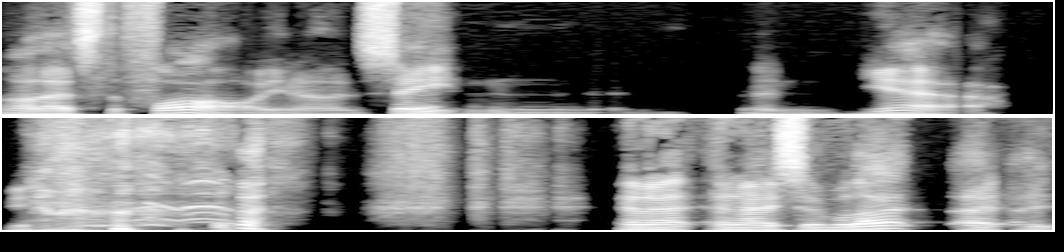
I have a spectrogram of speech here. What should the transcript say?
"Oh, that's the fall," you know, and Satan, and, and yeah, you know. And I and I said, well, that I, I,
